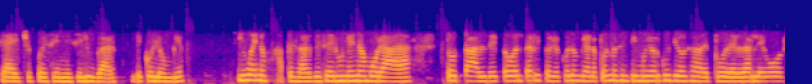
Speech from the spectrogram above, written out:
se ha hecho pues en ese lugar de Colombia. Y bueno, a pesar de ser una enamorada total de todo el territorio colombiano, pues me sentí muy orgullosa de poder darle voz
